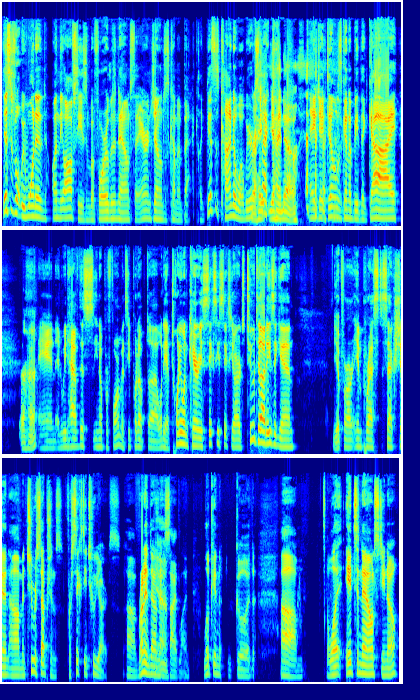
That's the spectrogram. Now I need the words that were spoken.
This is what we wanted on the offseason before it was announced that Aaron Jones was coming back. Like this is kind of what we were right. expecting. Yeah, I know. AJ Dillon is going to be the guy, Uh huh. and and we'd have this you know performance. He put up uh, what do you have? Twenty one carries, sixty six yards, two tutties again. Yep. For our impressed section, um, and two receptions for sixty two yards, uh, running down Yeah. that sideline, looking good. Um, well, it's announced, you know,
